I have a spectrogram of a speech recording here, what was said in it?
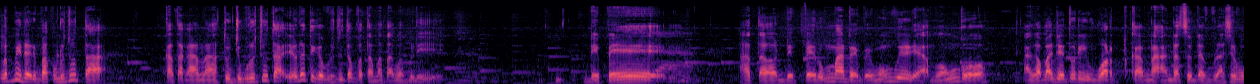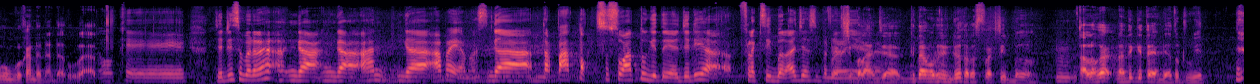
lebih dari 40 juta, katakanlah 70 juta, ya udah 30 juta buat tambah-tambah beli. DP. Ya atau DP rumah, DP mobil ya monggo. Anggap aja itu reward karena Anda sudah berhasil mengumpulkan dana darurat. Oke, jadi sebenarnya nggak nggak nggak apa ya mas, nggak terpatok sesuatu gitu ya. Jadi ya fleksibel aja sebenarnya. Fleksibel aja. Kita ngurusin duit harus fleksibel. Hmm. Kalau nggak nanti kita yang diatur duit.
